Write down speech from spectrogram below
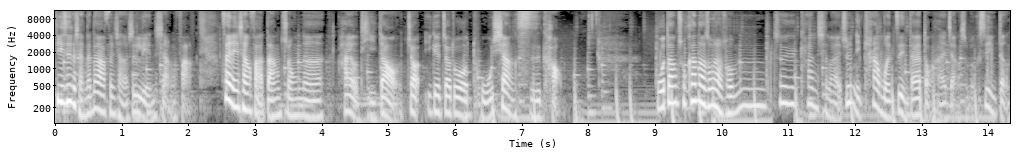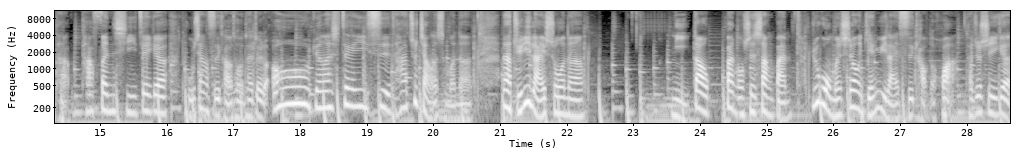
第四个想跟大家分享的是联想法，在联想法当中呢，它有提到叫一个叫做图像思考。我当初看到的时候，我想说，嗯，这个看起来就是你看文字，你大概懂他在讲什么。可是你等他他分析这个图像思考的时候，他就说，哦，原来是这个意思。他就讲了什么呢？那举例来说呢，你到办公室上班。如果我们是用言语来思考的话，它就是一个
